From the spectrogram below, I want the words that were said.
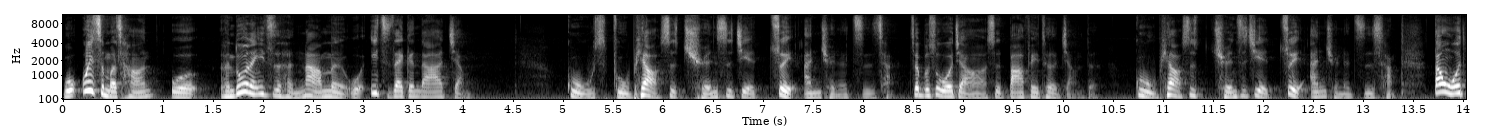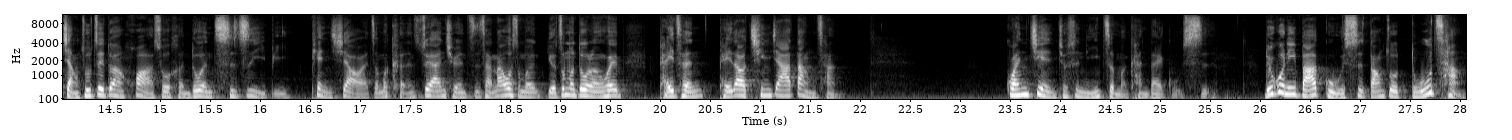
我为什么常我很多人一直很纳闷，我一直在跟大家讲，股股票是全世界最安全的资产，这不是我讲啊，是巴菲特讲的，股票是全世界最安全的资产。当我讲出这段话的时候，很多人嗤之以鼻，骗笑哎，怎么可能最安全的资产？那为什么有这么多人会赔成赔到倾家荡产？关键就是你怎么看待股市。如果你把股市当做赌场，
